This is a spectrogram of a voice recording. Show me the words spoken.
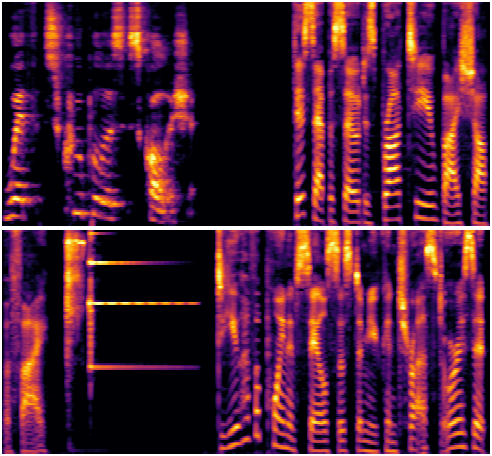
with scrupulous scholarship? This episode is brought to you by Shopify. Do you have a point of sale system you can trust, or is it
